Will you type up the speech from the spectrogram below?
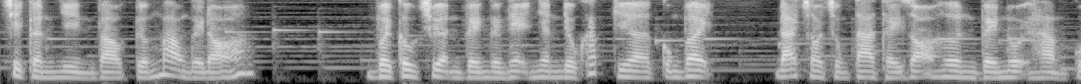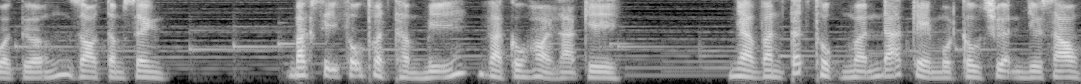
chỉ cần nhìn vào tướng mạo người đó. Với câu chuyện về người nghệ nhân điêu khắc kia cũng vậy, đã cho chúng ta thấy rõ hơn về nội hàm của tướng do tâm sinh. Bác sĩ phẫu thuật thẩm mỹ và câu hỏi lạ kỳ. Nhà văn Tất Thục Mẫn đã kể một câu chuyện như sau.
